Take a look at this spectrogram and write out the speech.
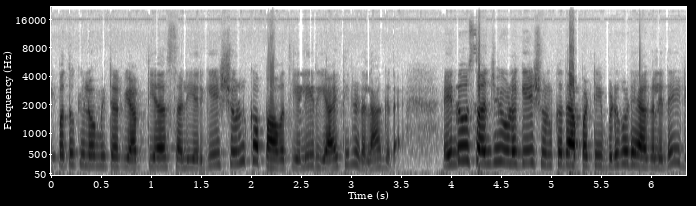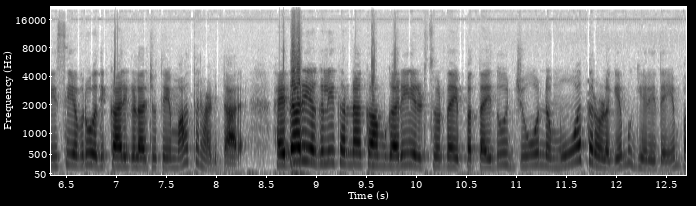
ಇಪ್ಪತ್ತು ಕಿಲೋಮೀಟರ್ ವ್ಯಾಪ್ತಿಯ ಸ್ಥಳೀಯರಿಗೆ ಶುಲ್ಕ ಪಾವತಿಯಲ್ಲಿ ರಿಯಾಯಿತಿ ನೀಡಲಾಗಿದೆ. ಇಂದು ಸಂಜೆಯೊಳಗೆ ಶುಲ್ಕದ ಪಟ್ಟಿ ಬಿಡುಗಡೆಯಾಗಲಿದೆ. ಡಿಸಿ ಅವರು ಅಧಿಕಾರಿಗಳ ಜೊತೆ ಮಾತನಾಡಿದ್ದಾರೆ. ಹೆದ್ದಾರಿ ಅಗಲೀಕರಣ ಕಾಮಗಾರಿ ಎರಡ್ ಸಾವಿರದ ಇಪ್ಪತ್ತೈದು ಜೂನ್ ಮೂವತ್ತರೊಳಗೆ ಮುಗಿಯಲಿದೆ ಎಂಬ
